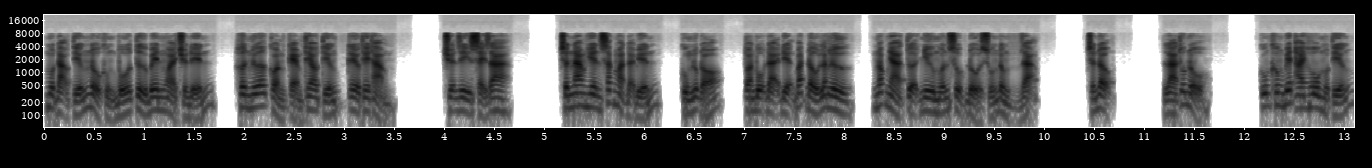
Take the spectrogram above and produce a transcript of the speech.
một đạo tiếng nổ khủng bố từ bên ngoài chuyển đến, hơn nữa còn kèm theo tiếng kêu thê thảm. Chuyện gì xảy ra? Trần nam hiên sắc mặt đại biến, cùng lúc đó, toàn bộ đại điện bắt đầu lắc lư, nóc nhà tựa như muốn sụp đổ xuống đồng dạng. Chấn động. Là thuốc nổ. Cũng không biết hai hô một tiếng,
